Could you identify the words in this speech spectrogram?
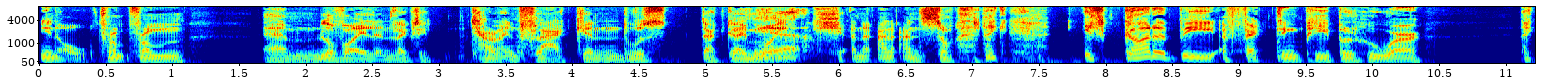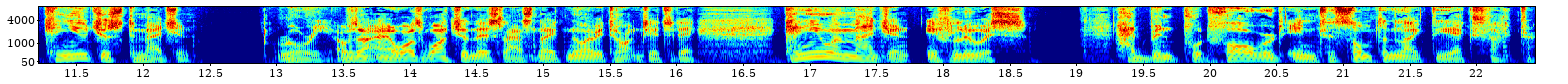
you know, from from um, Love Island, like Caroline Flack, and was that guy Mike, Yeah. and, and and so like it's got to be affecting people who were like, can you just imagine, Rory? I was I was watching this last night. No, I'll be talking to you today. Can you imagine if Lewis had been put forward into something like the X Factor?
